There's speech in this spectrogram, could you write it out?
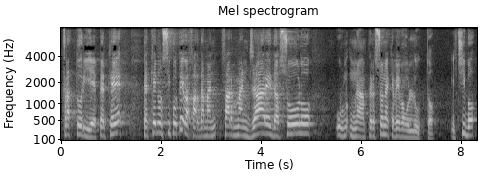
trattorie perché, perché non si poteva far, da man- far mangiare da solo un- una persona che aveva un lutto. Il cibo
